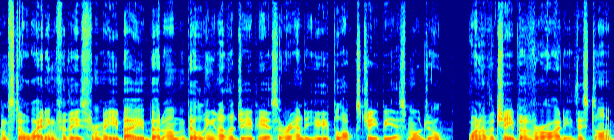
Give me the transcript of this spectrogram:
I'm still waiting for these from eBay, but I'm building another GPS around a u-blox GPS module. One of the cheaper variety this time.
